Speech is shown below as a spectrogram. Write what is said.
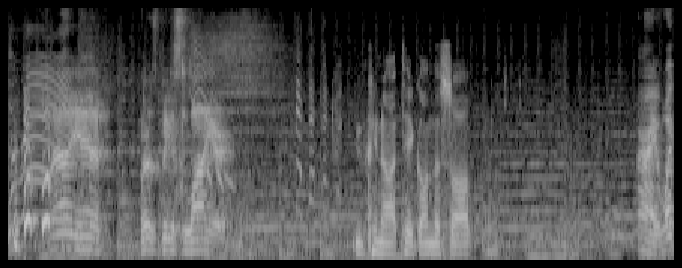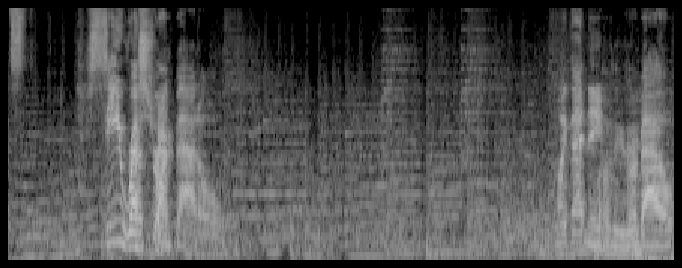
Oh yeah. World's biggest liar. You cannot take on the SOP. Alright, what's... Sea Restaurant Battle. I like that name Wow, for a either. battle.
